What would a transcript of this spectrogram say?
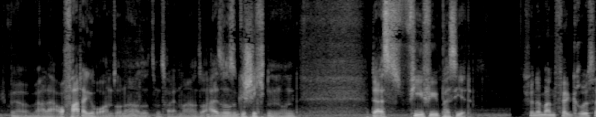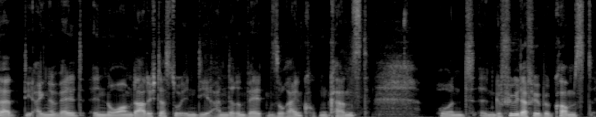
ich bin ja auch Vater geworden, so, ne? Also zum zweiten Mal. Also, also so Geschichten und da ist viel, viel passiert. Ich finde, man vergrößert die eigene Welt enorm dadurch, dass du in die anderen Welten so reingucken kannst und ein Gefühl dafür bekommst,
